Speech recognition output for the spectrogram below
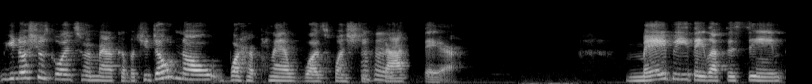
You know she was going to America, but you don't know what her plan was when she Uh-huh. got there maybe they left the scene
